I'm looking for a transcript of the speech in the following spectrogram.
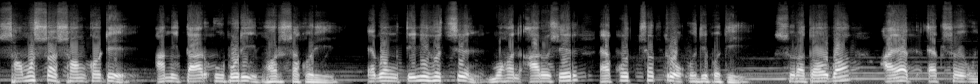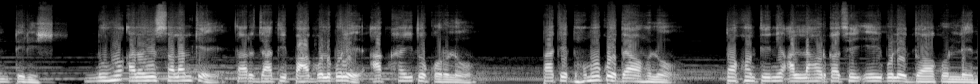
সমস্যা সংকটে আমি তার উপরই ভরসা করি এবং তিনি হচ্ছেন মহান আরসের একচ্ছত্র অধিপতি। সুরাতবা আয়াত একশো উনত্রিশ। নুহ আলাইসাল্লামকে তার জাতি পাগল বলে আখ্যায়িত করল। তাকে ধমকও দেওয়া হলো। তখন তিনি আল্লাহর কাছে এই বলে দোয়া করলেন,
